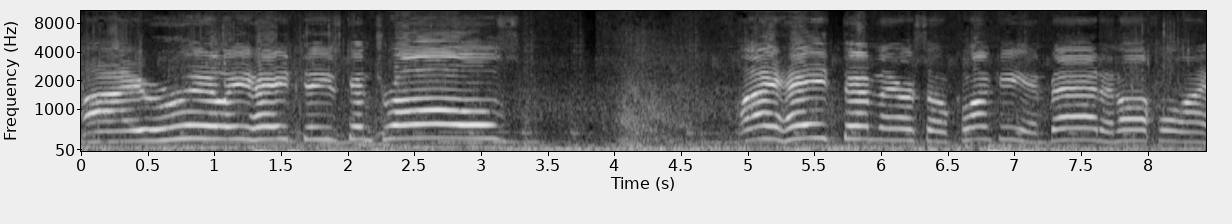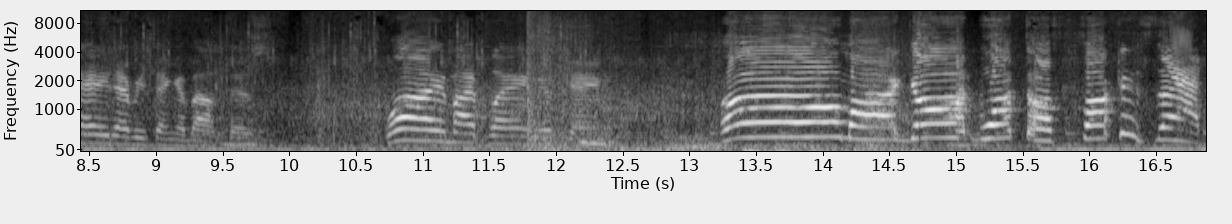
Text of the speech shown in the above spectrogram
I really hate these controls! I hate them. They are so clunky and bad and awful. I hate everything about this. Why am I playing this game? Oh my god! What the fuck is that?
